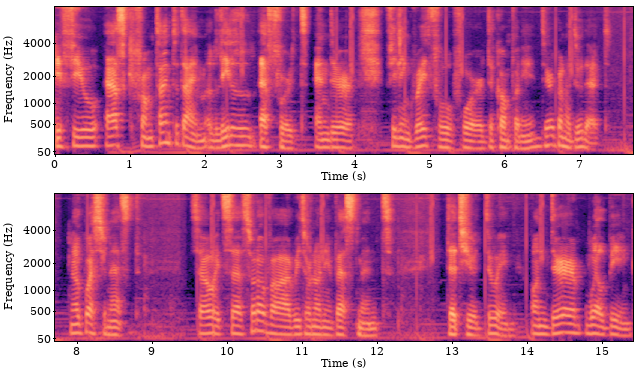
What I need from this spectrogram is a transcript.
If you ask from time to time a little effort and they're feeling grateful for the company, they're going to do that. No question asked. So it's a sort of a return on investment that you're doing on their well being.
